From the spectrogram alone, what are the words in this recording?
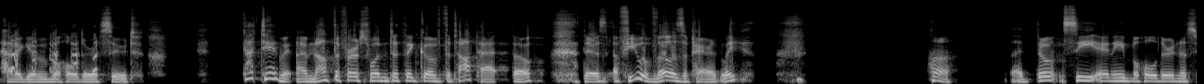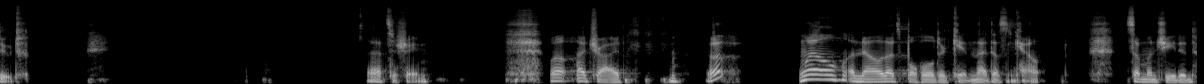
how to give a beholder a suit. God damn it. I'm not the first one to think of the top hat, though. There's a few of those, apparently. Huh. I don't see any beholder in a suit. That's a shame. Well, I tried. Oh, well, uh, no, that's beholderkin. That doesn't count. Someone cheated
